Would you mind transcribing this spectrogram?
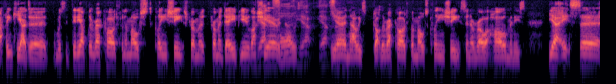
I think he had a was did he have the record for the most clean sheets from a from a debut last yeah, year? Four, yeah, yeah, yeah. Now he's got the record for most clean sheets in a row at home, and he's yeah. It's uh,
